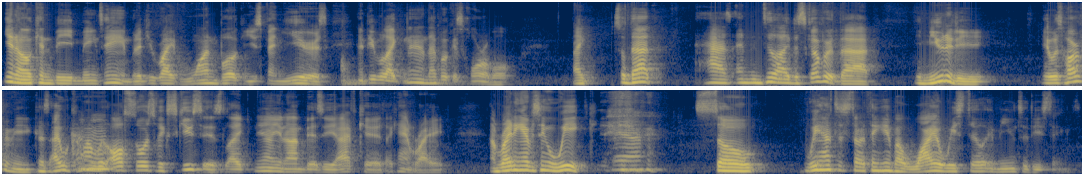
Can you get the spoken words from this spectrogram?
you know, can be maintained. But if you write one book and you spend years and people are like, man, that book is horrible. Like so that has, and until I discovered that immunity, it was hard for me because I would come up with Mhm. all sorts of excuses like, yeah, you know, I'm busy, I have kids, I can't write. I'm writing every single week. Yeah. So we have to start thinking about why are we still immune to these things?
